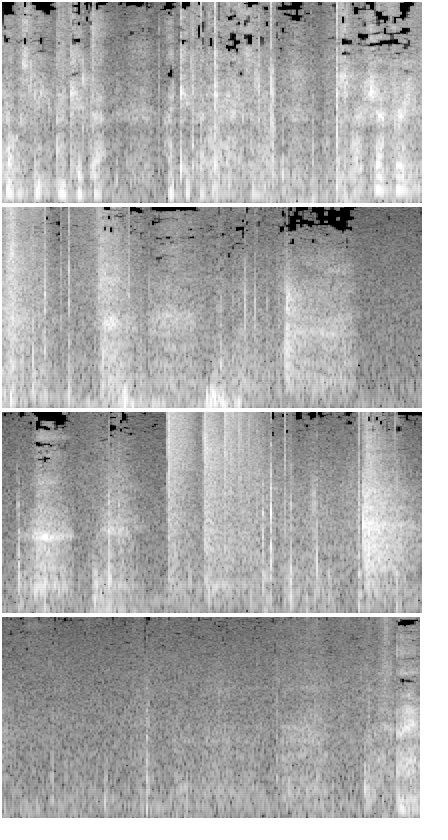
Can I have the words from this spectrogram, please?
That was me. I kicked that. I kicked that by accident. I'm sorry, Jeffrey. I,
